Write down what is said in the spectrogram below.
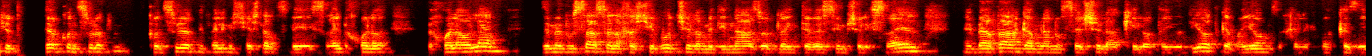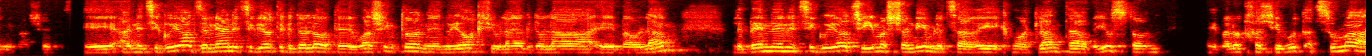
יותר קונסוליות, קונסוליות נדמה לי משיש לערצבי ישראל בכל, בכל העולם, זה מבוסס על החשיבות של המדינה הזאת לאינטרסים של ישראל, בעבר גם לנושא של הקהילות היהודיות, גם היום זה חלק מרכזי ממה ש... הנציגויות זה מהנציגויות הגדולות, וושינגטון, ניו יורק, שהיא אולי הגדולה בעולם, לבין נציגויות שעם השנים, לצערי, כמו אטלנטה ויוסטון, בעלות חשיבות עצומה,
